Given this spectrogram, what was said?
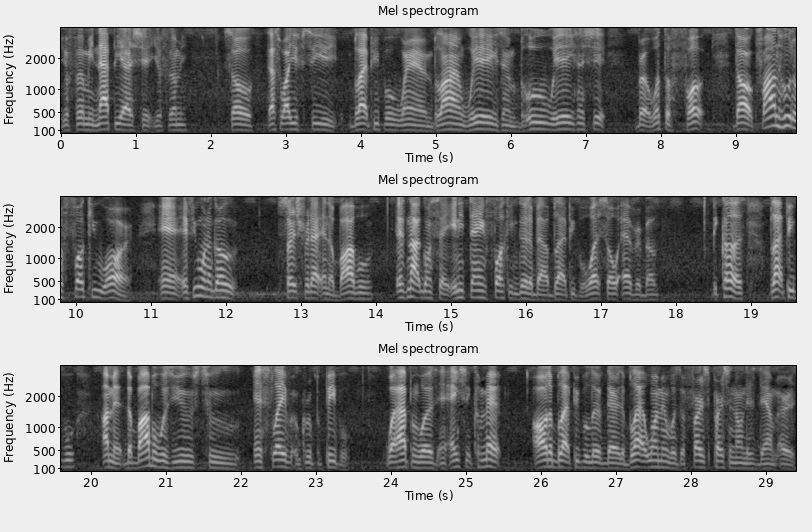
you feel me? Nappy ass shit, you feel me? So that's why you see black people wearing blonde wigs and blue wigs and shit. Bro, what the fuck? Dog, find who the fuck you are. And if you want to go search for that in the Bible, it's not going to say anything fucking good about black people whatsoever, bro. Because black people, I mean, the Bible was used to enslave a group of people. What happened was in ancient Kemet, all the black people lived there. The black woman was the first person on this damn earth.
